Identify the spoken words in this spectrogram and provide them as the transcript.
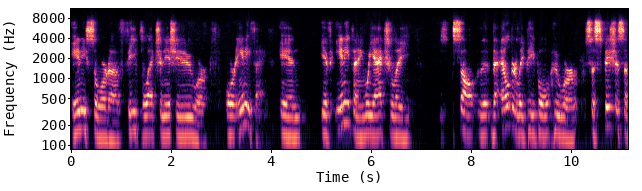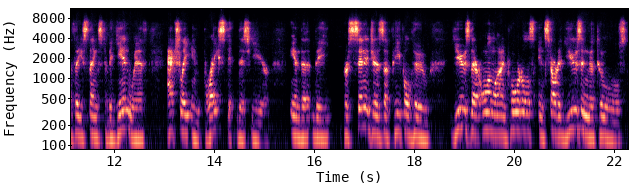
any sort of fee collection issue or or anything. And if anything, we actually saw the, the elderly people who were suspicious of these things to begin with actually embraced it this year. In the the percentages of people who used their online portals and started using the tools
